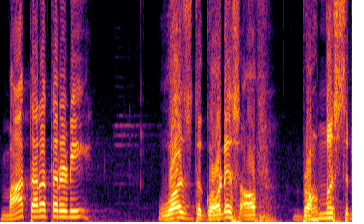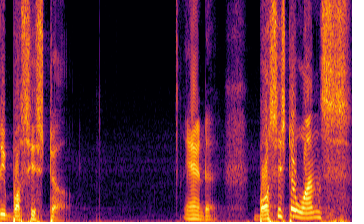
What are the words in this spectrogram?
Ma Taratarini was the goddess of Brahmarshi Vasishta and Vasishta once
